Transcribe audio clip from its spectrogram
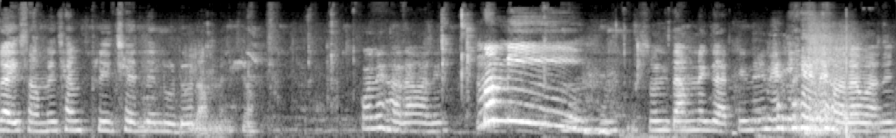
ગાઈસ અમે છે ફ્રી છે એટલે લૂડો રમે છે. કોને હરાવાની મમ્મી! સુનતા અમને ગાતી નહીં ને એટલે એને હરાવાની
